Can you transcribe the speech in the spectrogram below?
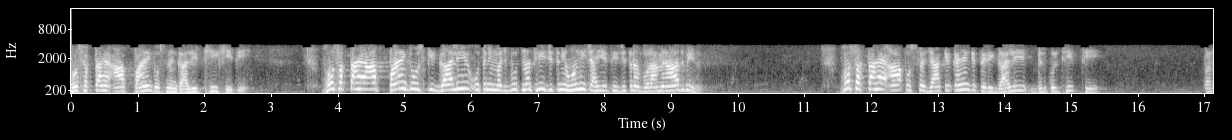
हो सकता है आप पाए कि उसने गाली ठीक ही दी। हो सकता है आप पाए कि उसकी गाली उतनी मज़बूत न थी जितनी होनी चाहिए थी, जितना बुरा मैं आदमी हूँ। हो सकता है आप उससे जाके कहें कि तेरी गाली बिल्कुल ठीक थी, पर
